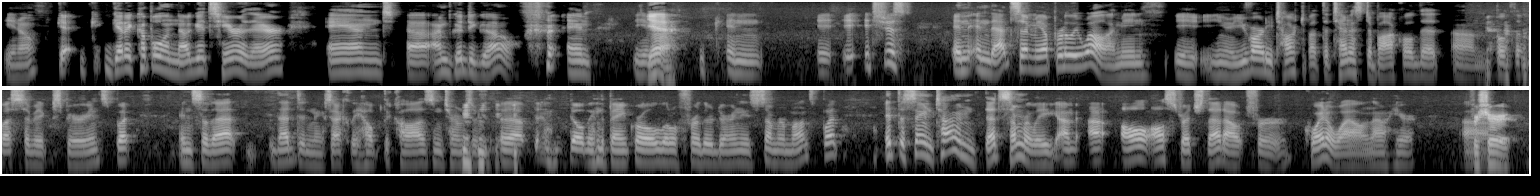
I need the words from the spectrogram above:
you know, get get a couple of nuggets here or there, and uh, I'm good to go. and yeah, know, and it, it, it's just and and that set me up really well. I mean, you, you know, you've already talked about the tennis debacle that um, both of us have experienced, but and so that that didn't exactly help the cause in terms of uh, building the bankroll a little further during these summer months. But at the same time, that summer league, I'm, I'll I'll stretch that out for quite a while now here for uh, sure.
